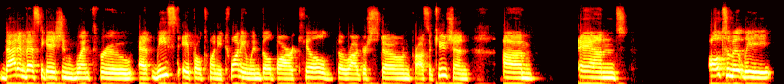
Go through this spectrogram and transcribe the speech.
that investigation went through at least April 2020 when Bill Barr killed the Roger Stone prosecution. Um, and ultimately,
